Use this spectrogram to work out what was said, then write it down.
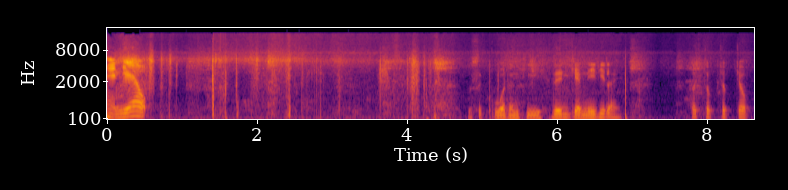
เห็นแย้ว สึกกลัวทันที เล่นเกมนี้ที่ไรก็จบจบจบ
